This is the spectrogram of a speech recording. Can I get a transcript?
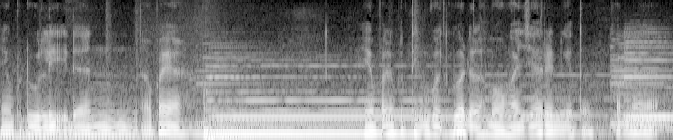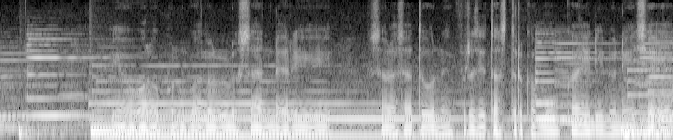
yang peduli dan apa ya yang paling penting buat gue adalah mau ngajarin gitu. Karena ya walaupun gue lulusan dari salah satu universitas terkemuka ya di Indonesia ya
